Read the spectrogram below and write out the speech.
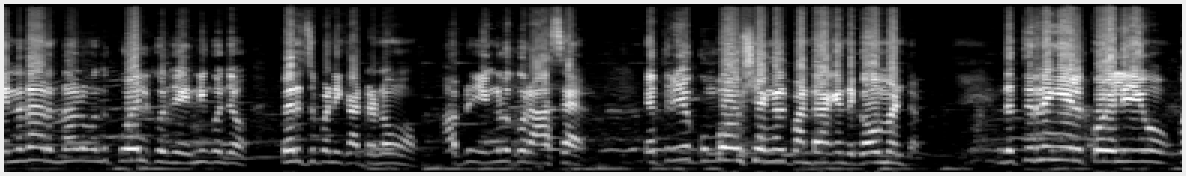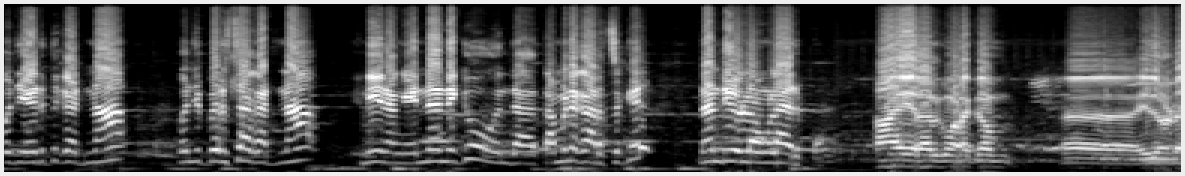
என்னதான் இருந்தாலும் வந்து கோயில் கொஞ்சம் இன்னும் கொஞ்சம் பெருசு பண்ணி கட்டணும் அப்படின்னு எங்களுக்கு ஒரு ஆசை. எத்தனையோ கும்பாபிஷேகங்கள் பண்ணுறாங்க இந்த கவர்மெண்ட் இந்த திருநங்கையில் கோயிலையும் கொஞ்சம் எடுத்து கட்டினா கொஞ்சம் பெருசா கட்டினா இனி நாங்கள் என்னன்னைக்கும் இந்த தமிழக அரசுக்கு நன்றி உள்ளவங்களா இருப்போம். ஹாய் எல்லாருக்கும் வணக்கம். இதோட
